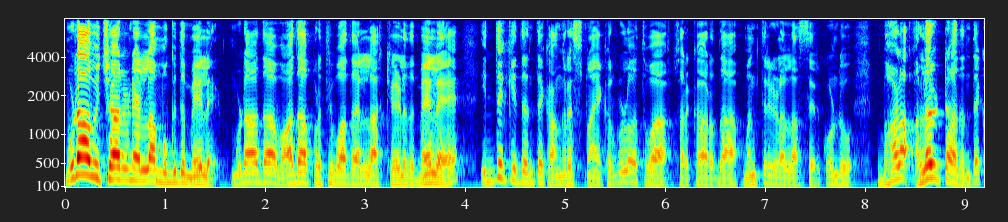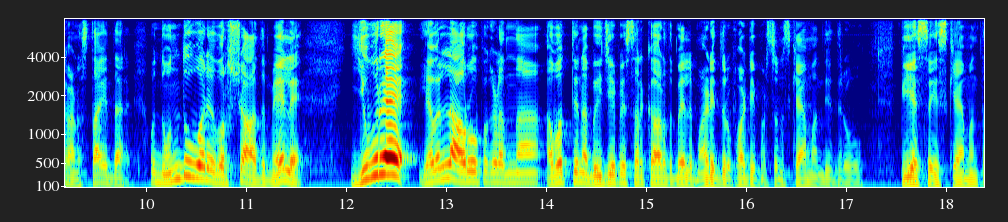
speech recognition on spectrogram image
ಮುಡಾ ವಿಚಾರಣೆ ಎಲ್ಲ ಮುಗಿದ ಮೇಲೆ, ಮುಡಾದ ವಾದ ಪ್ರತಿವಾದ ಎಲ್ಲ ಕೇಳಿದ ಮೇಲೆ ಇದ್ದಕ್ಕಿದ್ದಂತೆ ಕಾಂಗ್ರೆಸ್ ನಾಯಕರುಗಳು ಅಥವಾ ಸರ್ಕಾರದ ಮಂತ್ರಿಗಳೆಲ್ಲ ಸೇರಿಕೊಂಡು ಬಹಳ ಅಲರ್ಟ್ ಆದಂತೆ ಕಾಣಿಸ್ತಾ ಇದ್ದಾರೆ. ಒಂದು ಒಂದೂವರೆ ವರ್ಷ ಆದ ಮೇಲೆ ಇವರೇ ಯಾವೆಲ್ಲ ಆರೋಪಗಳನ್ನು ಅವತ್ತಿನ ಬಿ ಜೆ ಪಿ ಸರ್ಕಾರದ ಮೇಲೆ ಮಾಡಿದ್ರು. ಫಾರ್ಟಿ ಪರ್ಸೆಂಟ್ ಸ್ಕ್ಯಾಮ್ ಅಂದಿದ್ರು ಪಿ ಎಸ್ ಐ ಸ್ಕ್ಯಾಮ್ ಅಂತ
